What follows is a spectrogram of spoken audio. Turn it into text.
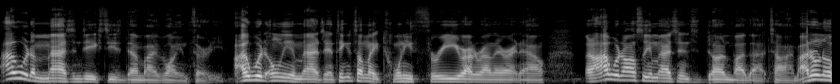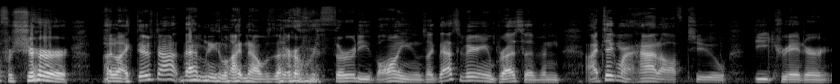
I would imagine DxD is done by volume thirty. I would only imagine. I think it's on like twenty three, right around there right now. But I would honestly imagine it's done by that time. I don't know for sure, but like there's not that many light novels that are over 30 volumes. Like that's very impressive. And I take my hat off to the creator,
